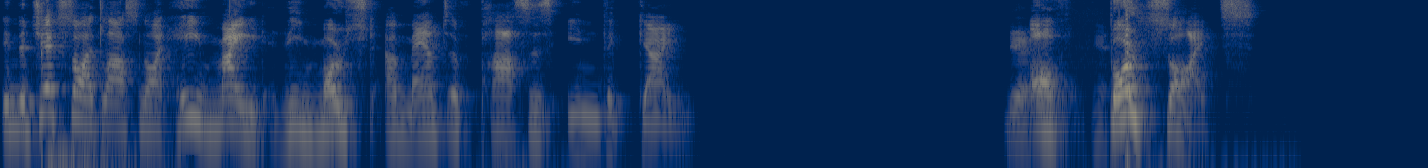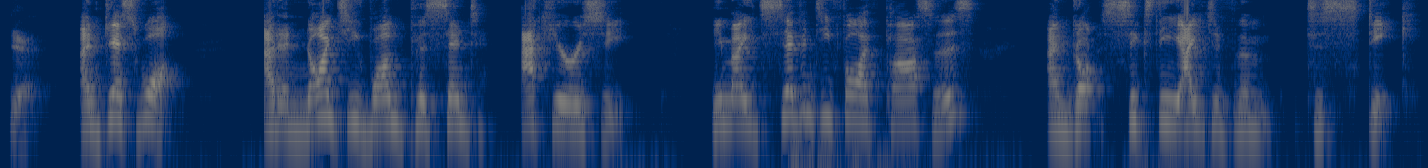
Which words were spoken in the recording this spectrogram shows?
In the Jet side last night, he made the most amount of passes in the game yeah, of yeah. both sides. Yeah. And guess what? At a 91% accuracy, he made 75 passes and got 68 of them to stick.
